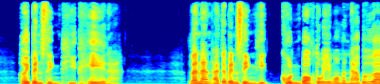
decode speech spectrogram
ๆเฮ้ยเป็นสิ่งที่เท่นะ และนั่นอาจจะเป็นสิ่งที่คุณบอกตัวเองว่ามันน่าเบื่อ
